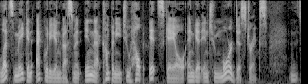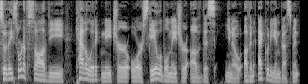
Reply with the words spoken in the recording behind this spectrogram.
Let's make an equity investment in that company to help it scale and get into more districts. So they sort of saw the catalytic nature or scalable nature of this, you know, of an equity investment,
